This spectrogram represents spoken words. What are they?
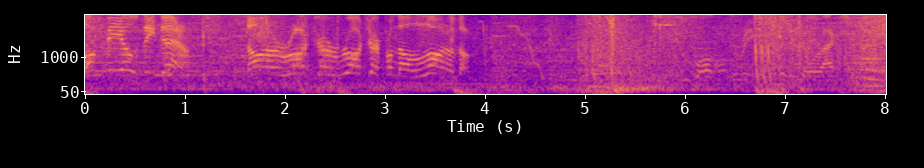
Up the LZ down. Not a roger roger from the lot of them. You want to reconsider your actions.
